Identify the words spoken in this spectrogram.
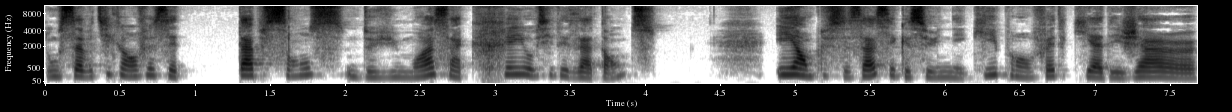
Donc, ça veut dire qu'en fait, cette absence de huit mois, ça crée aussi des attentes. Et en plus de ça, c'est que c'est une équipe en fait qui a déjà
